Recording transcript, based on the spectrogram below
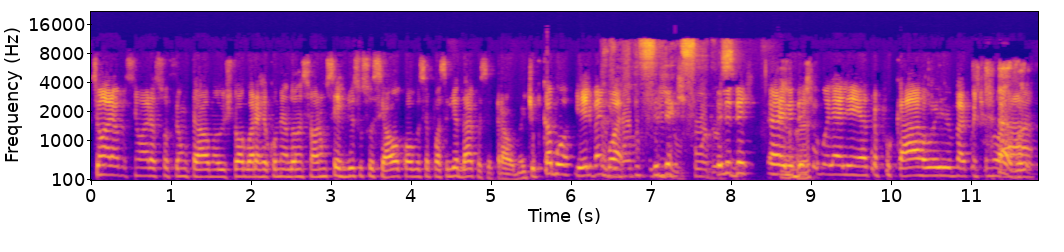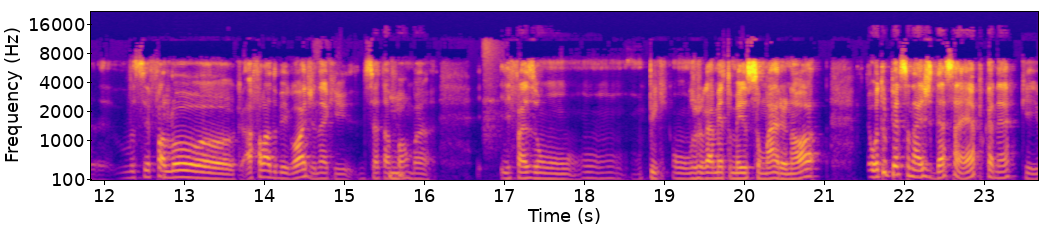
senhora, a senhora sofreu um trauma, eu estou agora recomendando a senhora um serviço social ao qual você possa lidar com esse trauma. E tipo, acabou. E ele vai é embora. De modo frio, ele deixa, ele, deixa, é, ele uhum. deixa a mulher ali, entra pro carro e vai continuar. É, você falou. A falar do bigode, né? Que de certa hum. forma ele faz um, um, um, julgamento meio sumário na hora. Outro personagem dessa época, né? Que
